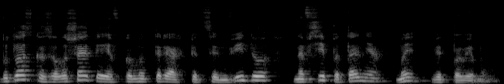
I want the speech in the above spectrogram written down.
будь ласка, залишайте їх в коментарях під цим відео. На всі питання ми відповімо.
